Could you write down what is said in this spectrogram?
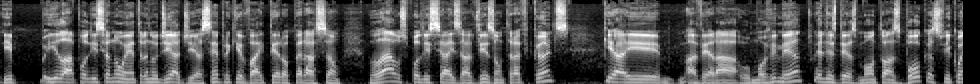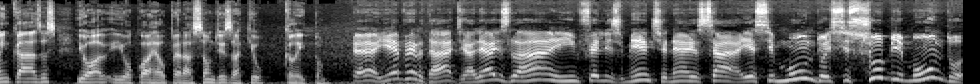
e e lá a polícia não entra no dia a dia. Sempre que vai ter operação, lá os policiais avisam traficantes que aí haverá o movimento, eles desmontam as bocas, ficam em casas e, e ocorre a operação, diz aqui o Cleiton. É, e é verdade. Aliás, lá, infelizmente, né, essa, esse mundo, esse submundo,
